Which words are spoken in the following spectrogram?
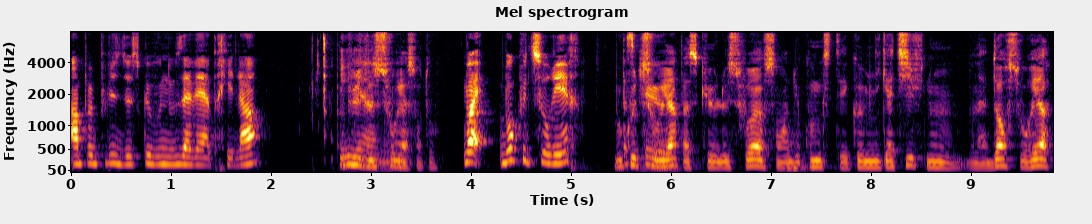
un peu plus de ce que vous nous avez appris là. Un peu plus de sourire surtout. Ouais, beaucoup de sourire. Beaucoup de sourire parce que le soir, on s'est rendu compte que c'était communicatif. Nous, on adore sourire.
